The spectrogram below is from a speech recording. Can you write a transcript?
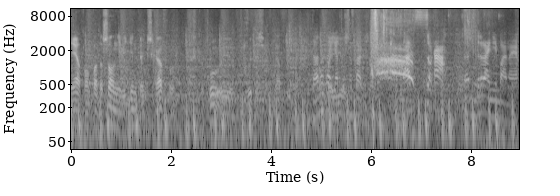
Нет, он подошел невидимкой к шкафу, к шкафу и оттуда. Да-да-да, я точно так же. А, сука! Да дрань ебаная.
